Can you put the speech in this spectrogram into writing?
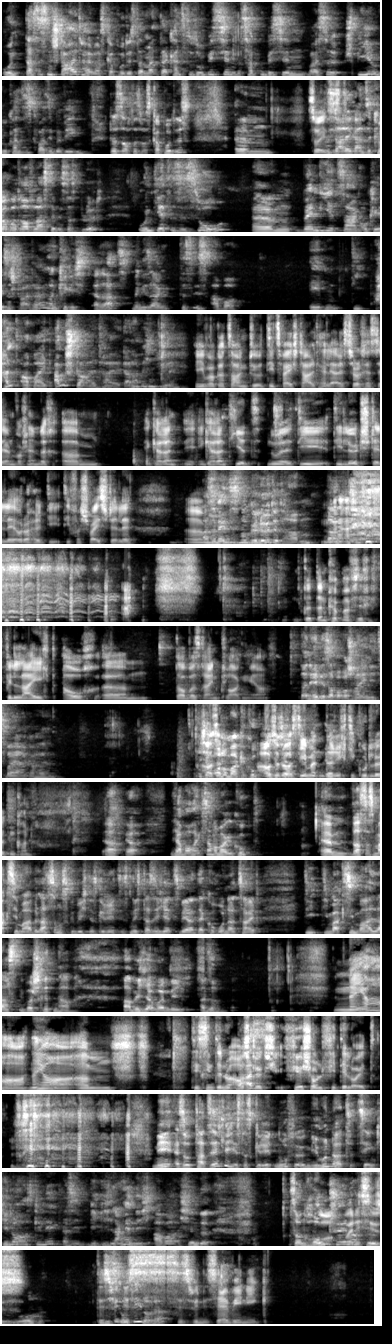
Und das ist ein Stahlteil, was kaputt ist. Da, da kannst du so ein bisschen, das hat ein bisschen, weißt du, Spiel und du kannst es quasi bewegen. Das ist auch das, was kaputt ist. Ähm, So, jetzt und da der ganze Körper drauf lastet, ist das blöd. Und jetzt ist es so, ähm, wenn die jetzt sagen, okay, ist ein Stahlteil, dann kriege ich Ersatz. Wenn die sagen, das ist aber eben die Handarbeit am Stahlteil, dann habe ich ein Problem. Ich wollte gerade sagen, die zwei Stahlteile als solches werden wahrscheinlich ähm, äh, garantiert nur die, die Lötstelle oder halt die, die Verschweißstelle. Ähm, Also wenn sie es nur gelötet haben, dann. Gut, dann könnte man sich vielleicht auch ähm, da was reinklagen, ja. dann hätte es aber wahrscheinlich nicht zwei Jahre gehalten. Ich habe auch nochmal geguckt. Außer du hast jemanden, der richtig gut löten kann. Ja, ja. Ich habe auch extra nochmal geguckt, ähm, was das Maximalbelastungsgewicht des Geräts ist. Nicht, dass ich jetzt während der Corona-Zeit die, die Maximallast überschritten habe. habe ich aber nicht. Also, Naja, naja, ähm, die sind ja nur ausgelegt für schon fitte Leute. nee, also tatsächlich ist das Gerät nur für irgendwie 110 Kilo ausgelegt. Also wirklich lange nicht, aber ich finde, so ein Home Trainer aber das ist- so, Das finde so ich, oder? das finde ich sehr wenig.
